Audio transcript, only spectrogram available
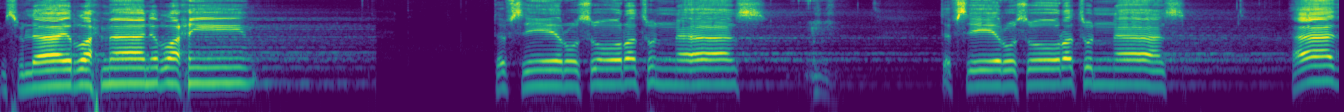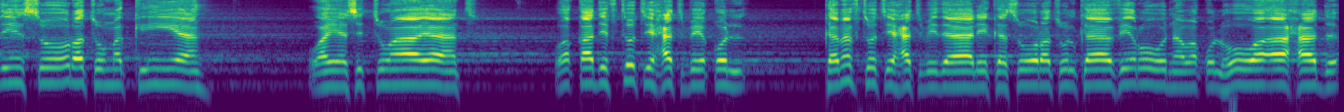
بسم الله الرحمن الرحيم. تفسير سورة الناس. تفسير سورة الناس. هذه السورة مكية وهي ست آيات. وقد افتتحت بقل كما افتتحت بذلك سورة الكافرون وقل هو أحد.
